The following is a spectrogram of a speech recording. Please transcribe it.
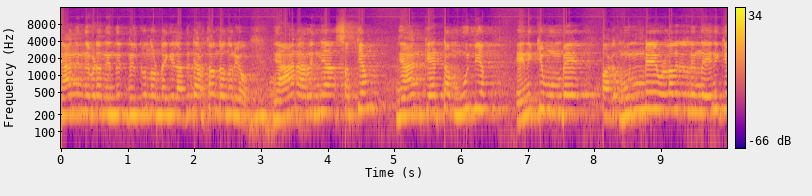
ഞാൻ ഇന്ന് ഇവിടെ നിന്ന് നിൽക്കുന്നുണ്ടെങ്കിൽ അതിന്റെ അർത്ഥം എന്താണെന്നറിയോ? ഞാൻ അറിഞ്ഞ സത്യം ഞാൻ കേട്ട മൂല്യം എനിക്ക് മുമ്പേ പക മുൻപേ ഉള്ളവരിൽ നിന്ന് എനിക്ക്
